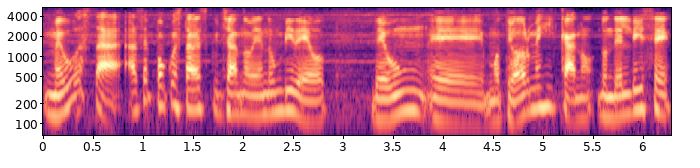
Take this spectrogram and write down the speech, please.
me gusta, hace poco estaba escuchando, viendo un video de un eh, motivador mexicano donde él dice,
